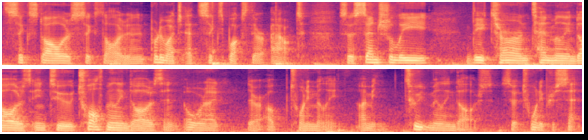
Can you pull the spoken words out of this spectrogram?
six dollars, six dollars, and pretty much at six bucks they're out. So essentially they turn ten million dollars into twelve million dollars, and overnight they're up twenty million. I mean two million dollars, so twenty percent.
